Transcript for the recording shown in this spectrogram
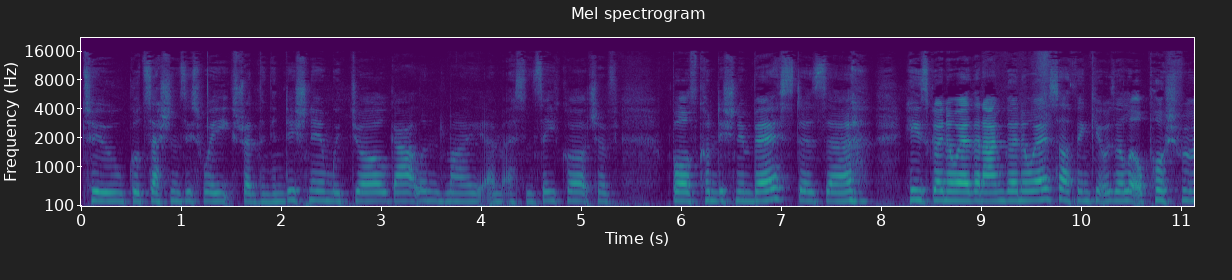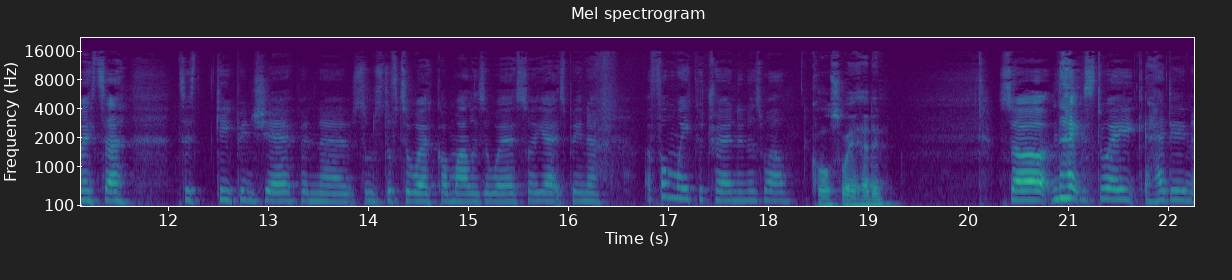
two good sessions this week, strength and conditioning with Joel Gartland, my um, S&C coach of both conditioning based as uh, he's going away then I'm going away so I think it was a little push for me to to keep in shape and uh, some stuff to work on while he's away so yeah it's been a, a fun week of training as well Cool. So where heading? so next week heading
